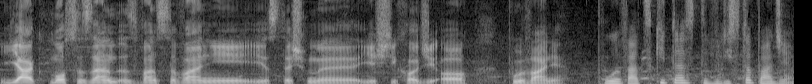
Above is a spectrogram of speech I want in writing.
jak mocno zaawansowani jesteśmy, jeśli chodzi o pływanie. Pływacki test w listopadzie.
